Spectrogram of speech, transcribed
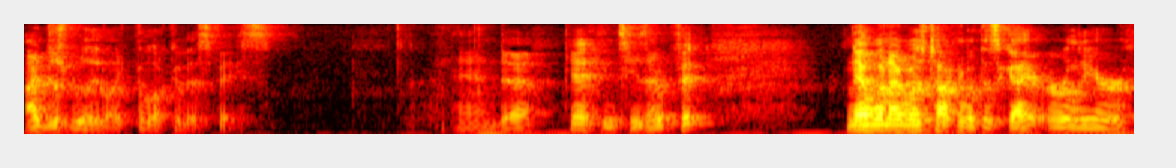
I just really like the look of this face. And uh, yeah, you can see his outfit. Now, when I was talking about this guy earlier,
